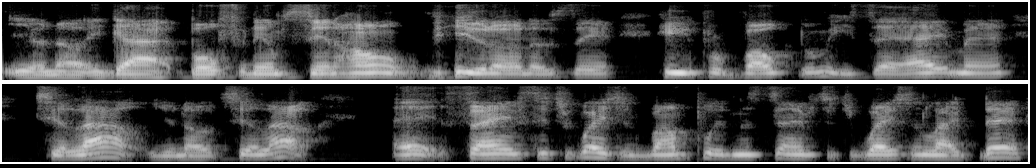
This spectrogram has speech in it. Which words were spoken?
you know he got both of them sent home. You know what I'm saying? He provoked them. He said, "Hey man, chill out. You know, chill out." Hey, same situation. If I'm put in the same situation like that,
